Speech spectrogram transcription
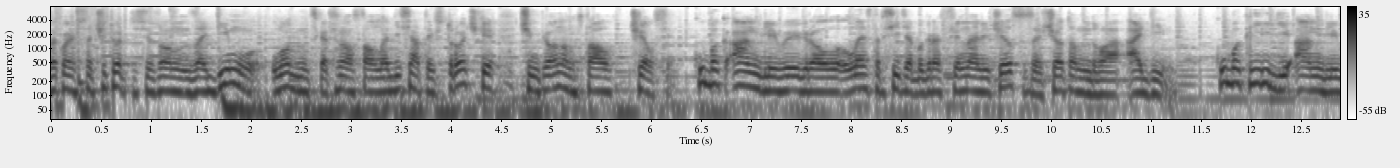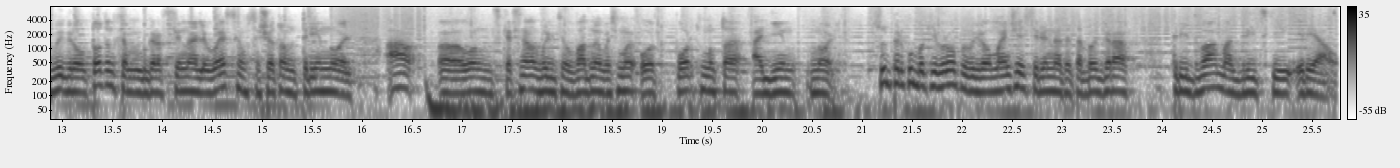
Закончился четвертый сезон за Диму. Лондонский Арсенал стал на десятой строчке, чемпионом стал Челси. Кубок Англии выиграл Лестер Сити, обыграв в финале Челси со счетом 2-1. Кубок Лиги Англии выиграл Тоттенхэм, обыграв в финале Вест Хэм со счетом 3-0, а э, лондонский Арсенал вылетел в 1-8 от Портмута 1-0. Суперкубок Европы выиграл Манчестер Юнайтед, обыграв 3-2 мадридский Реал.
